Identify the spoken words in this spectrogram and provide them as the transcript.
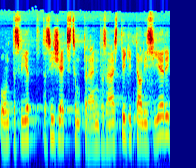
Und das wird, das ist jetzt zum Trend. Das heißt, Digitalisierung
